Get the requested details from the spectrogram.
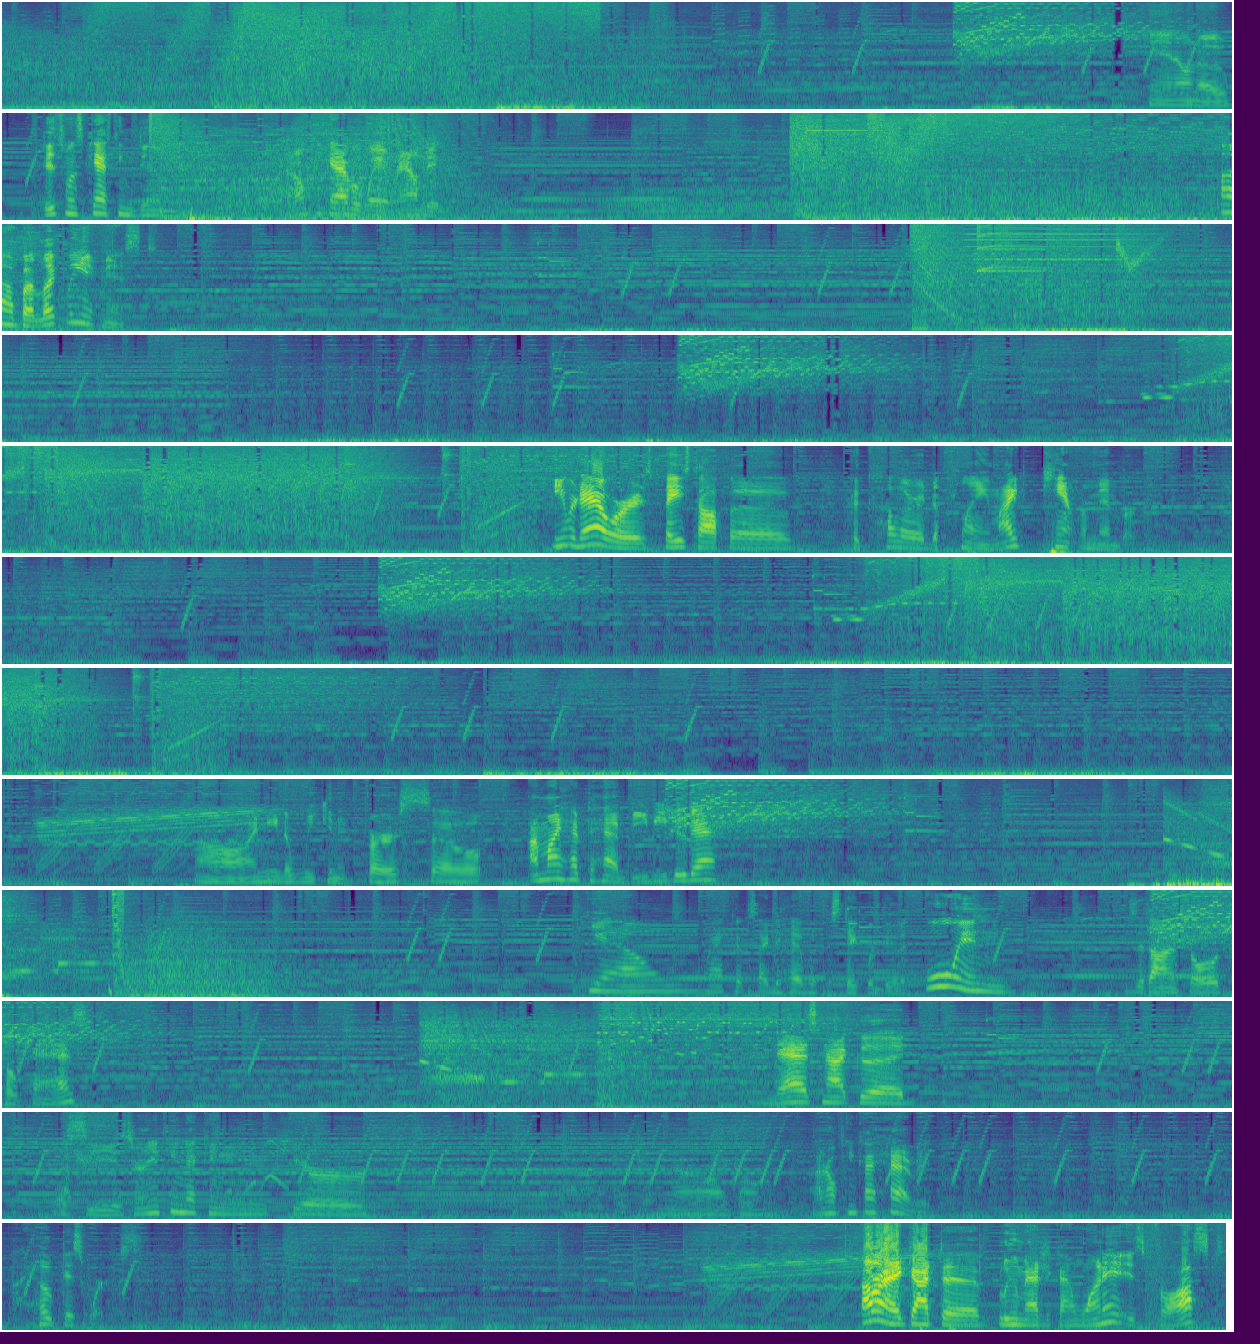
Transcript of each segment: Don't know. This one's casting Doom. I don't think I have a way around it. Ah, but luckily it missed. That or it's based off of the color of the flame. I can't remember. Oh, I need to weaken it first, so I might have to have Vivi do that. Yeah, um, whack upside the head with a stick would do it. Ooh, and Zidane Soul Topaz. That's not good. Let's see, is there anything that can cure... No, I don't. I don't think I have it. I hope this works. Alright, got the blue magic I wanted. It's Frost.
